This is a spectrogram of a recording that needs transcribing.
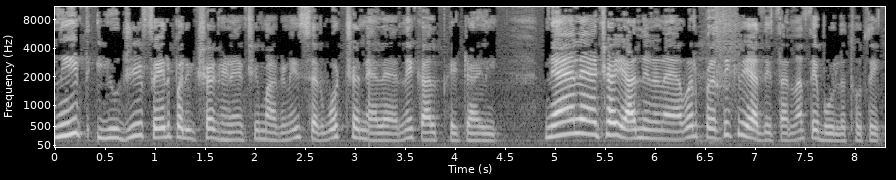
नीट यूजी फेरपरीक्षा घेण्याची मागणी सर्वोच्च न्यायालयाने काल फेटाळली. न्यायालयाच्या या निर्णयावर प्रतिक्रिया देताना ते बोलत होते.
